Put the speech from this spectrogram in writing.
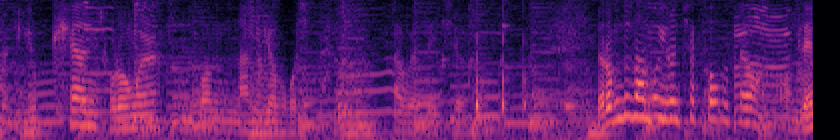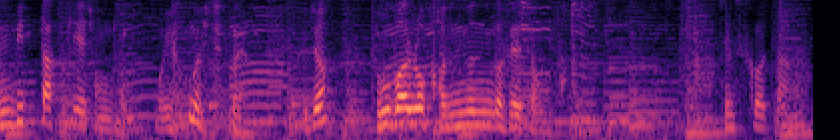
아주 유쾌한 조롱을 한번 남겨보고 싶다라고 해서 이 책을 썼어요. 여러분들도 한번 이런 책 써보세요. 어, 냄비 닦기의 정석 뭐 이런 거 있잖아요. 그죠? 두 발로 걷는 것의 정석. 재밌을 것 같지 않아요?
